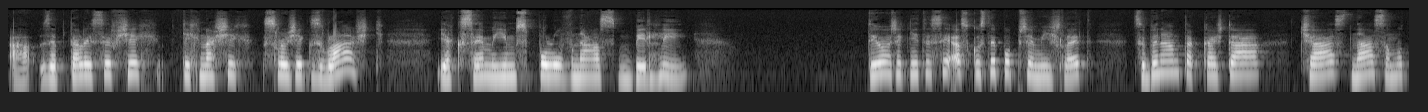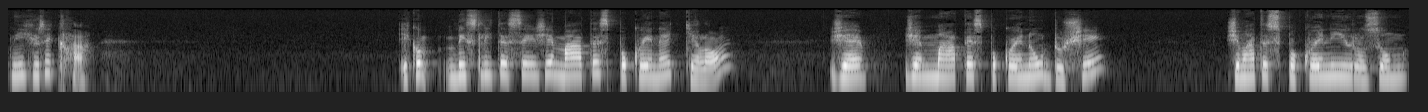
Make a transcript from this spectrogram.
a zeptali se všech těch našich složek zvlášť, jak se jim spolu v nás bydlí. Tyjo, řekněte si a zkuste popřemýšlet, co by nám tak každá část nás samotných řekla. Jako myslíte si, že máte spokojené tělo? Že, že máte spokojenou duši? Že máte spokojený rozum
